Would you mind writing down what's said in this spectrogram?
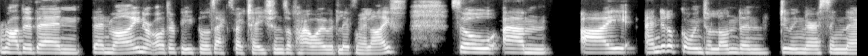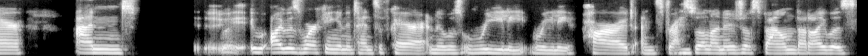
rather than than mine or other people's expectations of how I would live my life. So um I ended up going to London doing nursing there and I was working in intensive care and it was really, really hard and mm. stressful. Mm-hmm. And I just found that I was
